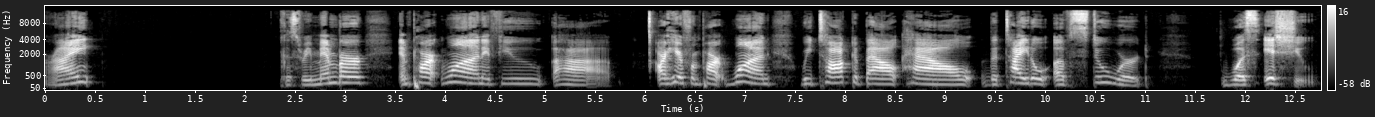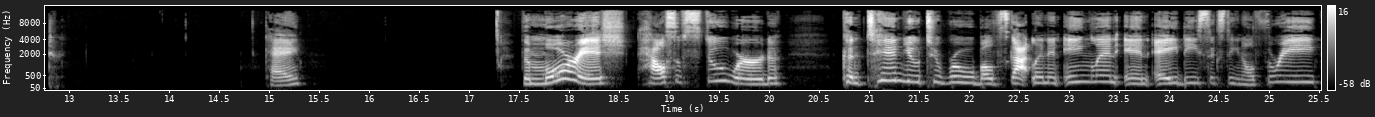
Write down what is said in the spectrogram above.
All right? Because remember, in part one, if you uh, are here from part one, we talked about how the title of steward was issued. Okay. The Moorish House of Steward continued to rule both Scotland and England in AD 1603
